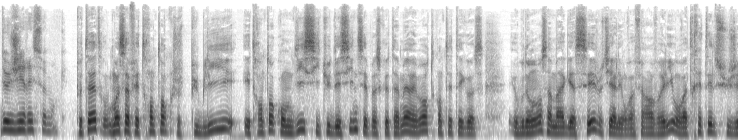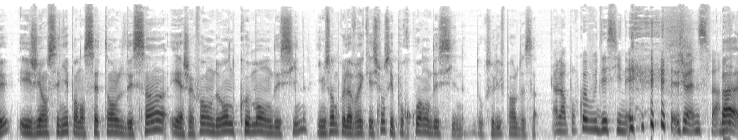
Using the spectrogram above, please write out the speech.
de gérer ce manque Peut-être. Moi, ça fait 30 ans que je publie et 30 ans qu'on me dit si tu dessines, c'est parce que ta mère est morte quand t'étais gosse. Et au bout d'un moment, ça m'a agacé. Je me suis dit, allez, on va faire un vrai livre, on va traiter le sujet. Et j'ai enseigné pendant 7 ans le dessin et à chaque fois, on me demande comment on dessine. Il me semble que la vraie question, c'est pourquoi on dessine. Donc ce livre parle de ça. Alors pourquoi vous dessinez, Johan Sfar bah,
